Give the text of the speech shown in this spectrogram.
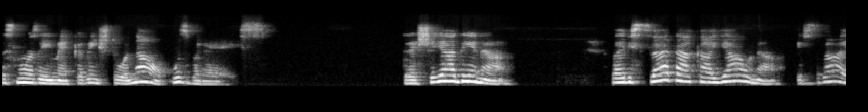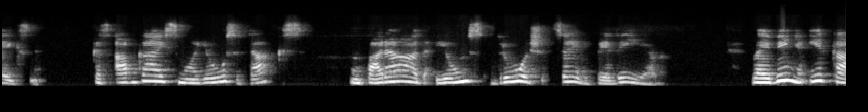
tas nozīmē, ka viņš to nav uzvarējis. Trešajā dienā, lai visvētākā jaunā ir zvaigzne, kas apgaismo jūsu takas un parāda jums drošu ceļu pie Dieva. Lai viņa ir kā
